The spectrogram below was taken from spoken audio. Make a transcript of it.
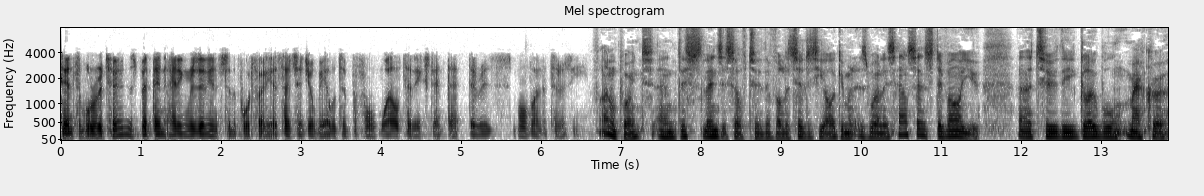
sensible returns, but then adding resilience to the portfolio such that you'll be able to perform well to the extent that there is more volatility. Final point, and this lends itself to the volatility argument as well, is how sensitive are you uh, to the global macro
